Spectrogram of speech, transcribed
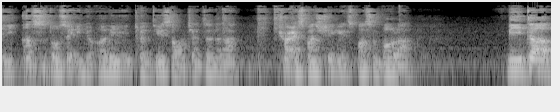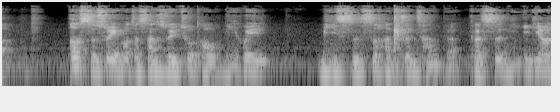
你二十多岁，in your early twenties，讲真的啦，try as much thing as possible 啦。你的二十岁或者三十岁出头，你会迷失是很正常的。可是你一定要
